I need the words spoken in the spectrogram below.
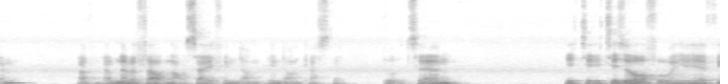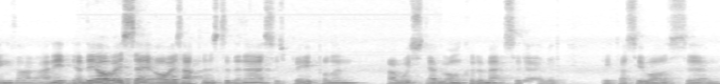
um, I've, I've never felt not safe in, Don, in Doncaster. But um, it, it is awful when you hear things like that. And, it, they always say it always happens to the nicest people. And I wish everyone could have met Sir David because he was um,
